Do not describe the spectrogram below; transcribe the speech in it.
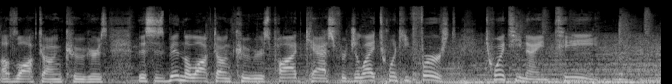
of Locked On Cougars. This has been the Locked On Cougars podcast for July 21st, 2019.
